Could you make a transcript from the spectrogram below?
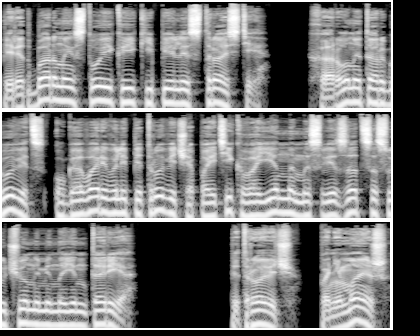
Перед барной стойкой кипели страсти. Харон и торговец уговаривали Петровича пойти к военным и связаться с учеными на янтаре. «Петрович, Понимаешь,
